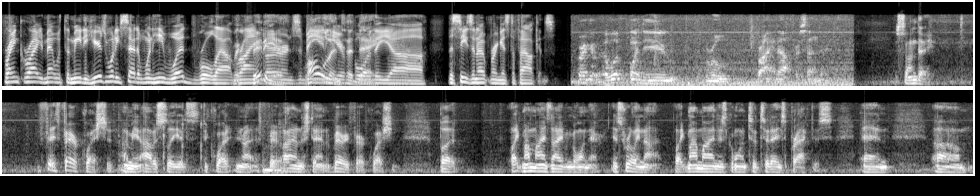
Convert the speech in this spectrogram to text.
Frank Reich met with the media. Here's what he said when he would rule out McVitie Brian is Burns being rolling here for the uh, the season opener against the Falcons. Frank, at what point do you rule Brian out for Sunday? Sunday. It's fair question. I mean, obviously, it's the question. You know, I understand, a very fair question, but like my mind's not even going there. It's really not. Like my mind is going to today's practice, and um,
